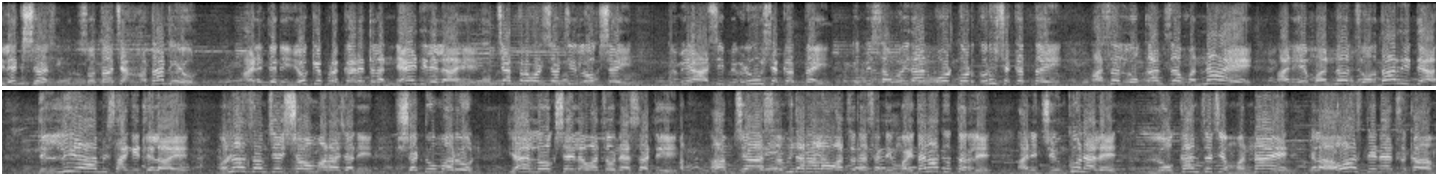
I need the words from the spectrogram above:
इलेक्शन स्वतःच्या हातात घेऊन आणि त्यांनी योग्य प्रकारे त्याला न्याय दिलेला आहे. पंच्याहत्तर वर्षाची लोकशाही तुम्ही अशी बिघडवू शकत नाही. तुम्ही संविधान मोडतोड करू शकत नाही. असं लोकांचं म्हणणं आहे. आणि हे म्हणणं जोरदाररित्या दिल्लीला आम्ही सांगितलेलं आहे. म्हणूनच आमचे शाहू महाराजांनी शड्डू मारून या लोकशाहीला वाचवण्यासाठी आमच्या संविधानाला वाचवण्यासाठी मैदानात उतरले आणि जिंकून आले. लोकांचं जे म्हणणं आहे त्याला आवाज देण्याचं काम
